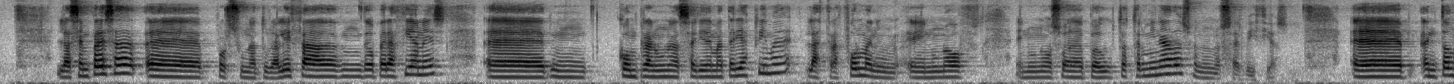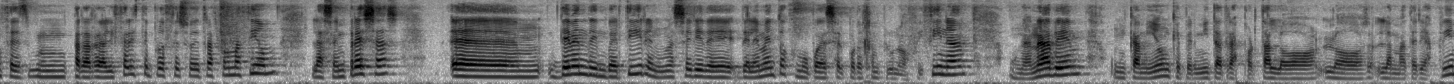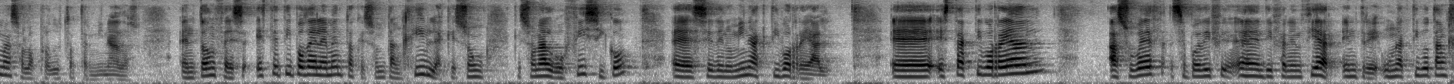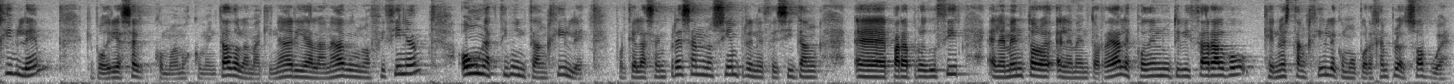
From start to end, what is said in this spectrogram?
Las empresas, eh, por su naturaleza de operaciones, eh, compran una serie de materias primas, las transforman en, unos, eh, productos terminados o en unos servicios. entonces, mm, para realizar este proceso de transformación, las empresas Em, deben de invertir en una serie de, elementos como puede ser por ejemplo una oficina, una nave, un camión que permita transportar las materias primas o los productos terminados. Entonces, este tipo de elementos que son tangibles, que son, que son algo físico, eh, se denomina activo real. Eh, este activo real a su vez, se puede eh, diferenciar entre un activo tangible, que podría ser, como hemos comentado, la maquinaria, la nave, una oficina, o un activo intangible, porque las empresas no siempre necesitan, eh, para producir elementos, elementos reales, pueden utilizar algo que no es tangible, como por ejemplo el software.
